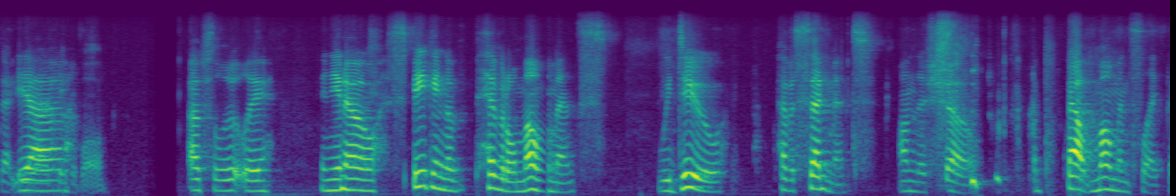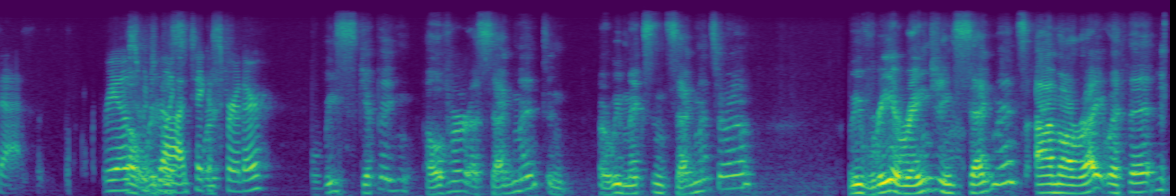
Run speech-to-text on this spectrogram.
that you Yeah. are capable Absolutely. And you know, speaking of pivotal moments, we do have a segment on this show about moments like that. Rios, Oh, would you like to take we're- us further? Are we skipping over a segment and are we mixing segments around? we rearranging segments? I'm all right with it.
